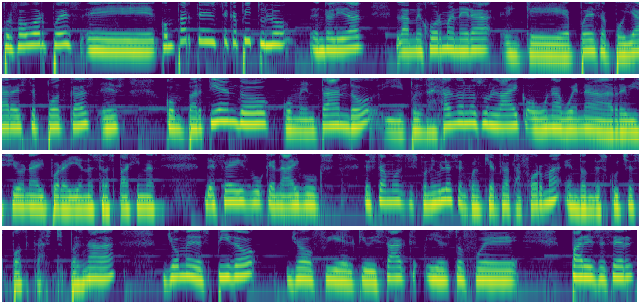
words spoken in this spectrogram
por favor, pues eh, comparte este capítulo. En realidad, la mejor manera en que puedes apoyar a este podcast es compartiendo, comentando y pues dejándonos un like o una buena revisión ahí por ahí en nuestras páginas de Facebook, en iBooks. Estamos disponibles en cualquier plataforma en donde escuches podcast. Y pues nada, yo me despido. Yo fui el tío Isaac y esto fue, parece ser,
